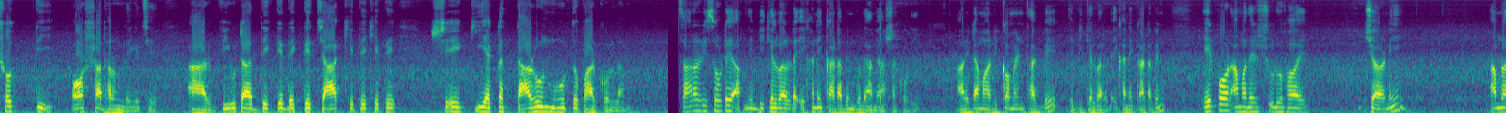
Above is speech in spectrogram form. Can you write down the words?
সত্যি অসাধারণ লেগেছে। আর ভিউটা দেখতে দেখতে চা খেতে খেতে সে কি একটা দারুণ মুহূর্ত পার করলাম। সারা রিসোর্টে আপনি বিকেলবেলাটা এখানেই কাটাবেন বলে আমি আশা করি। আর এটা আমার রিকমেন্ড থাকবে যে বিকেলবেলাটা এখানে কাটাবেন। এরপর আমাদের শুরু হয় জার্নি। আমরা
